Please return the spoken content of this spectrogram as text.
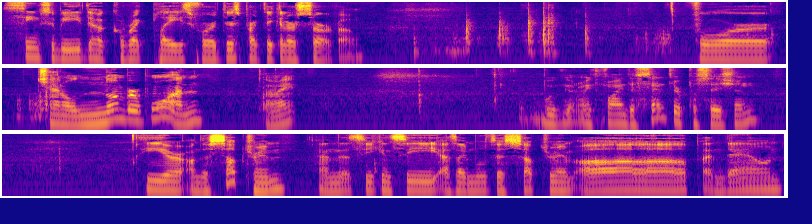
seems to be the correct place for this particular servo. For channel number one, all right, we're to find the center position here on the sub trim and as you can see as I move the sub trim up and down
